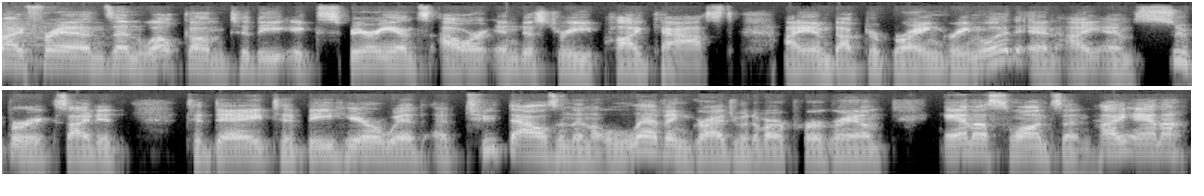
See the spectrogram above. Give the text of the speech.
my friends, and welcome to the Experience Our Industry podcast. I am Dr. Brian Greenwood, and I am super excited today to be here with a 2011 graduate of our program, Anna Swanson. Hi, Anna.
